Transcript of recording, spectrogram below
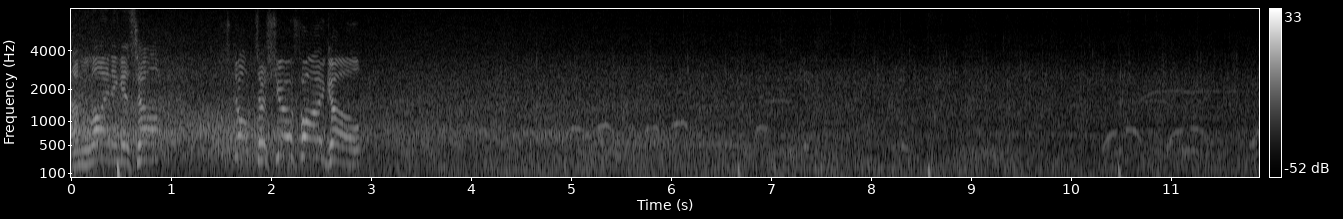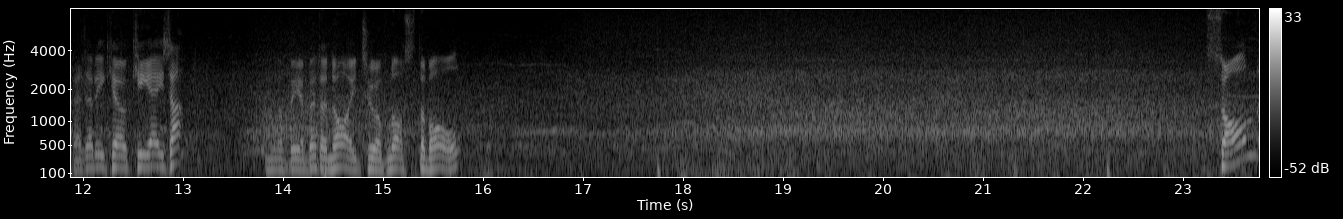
And lining it up. Stopped a surefire goal. Federico Chiesa. Will be a bit annoyed to have lost the ball. Son.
